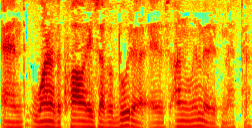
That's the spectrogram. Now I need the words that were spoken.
And one of the qualities of a Buddha is unlimited metta.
